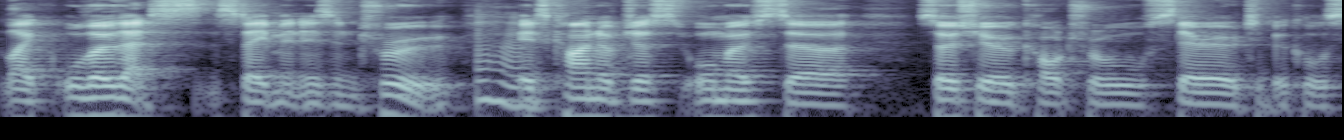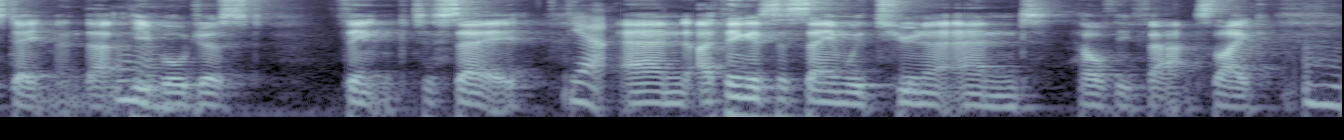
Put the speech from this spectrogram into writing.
like although that s- statement isn't true, mm-hmm. it's kind of just almost a socio-cultural stereotypical statement that mm-hmm. people just think to say. Yeah. And I think it's the same with tuna and healthy fats. Like mm-hmm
